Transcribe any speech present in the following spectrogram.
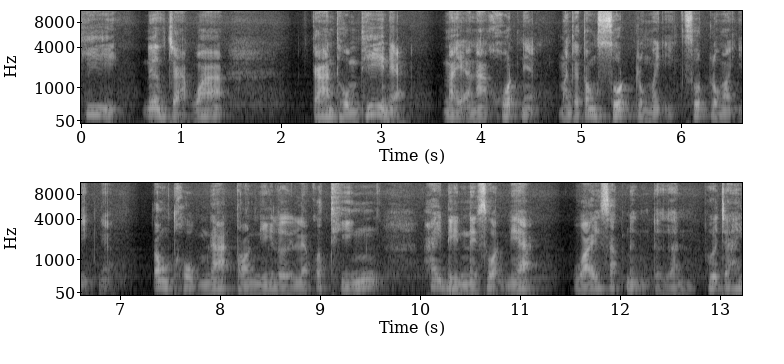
ที่เนื่องจากว่าการถมที่เนี่ยในอนาคตเนี่ยมันจะต้องซุดลงมาอีกซุดลงมาอีกเนี่ยต้องถมนะตอนนี้เลยแล้วก็ทิ้งให้ดินในส่วนเนี้ย ไว้สักหนึ่งเดือน เพื่อจะให้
